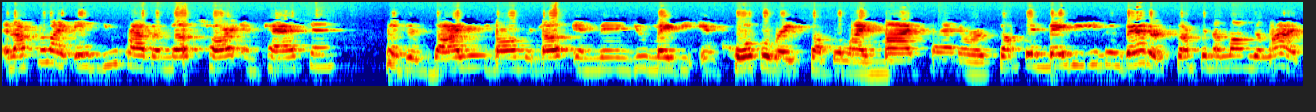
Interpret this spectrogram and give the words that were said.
And I feel like if you have enough heart and passion to desire long enough, and then you maybe incorporate something like my planner or something maybe even better, something along the lines.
